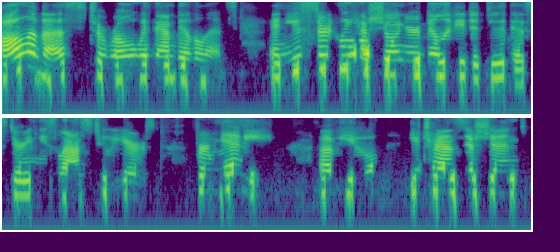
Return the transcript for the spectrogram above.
all of us to roll with ambivalence. And you certainly have shown your ability to do this during these last two years. For many of you, you transitioned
